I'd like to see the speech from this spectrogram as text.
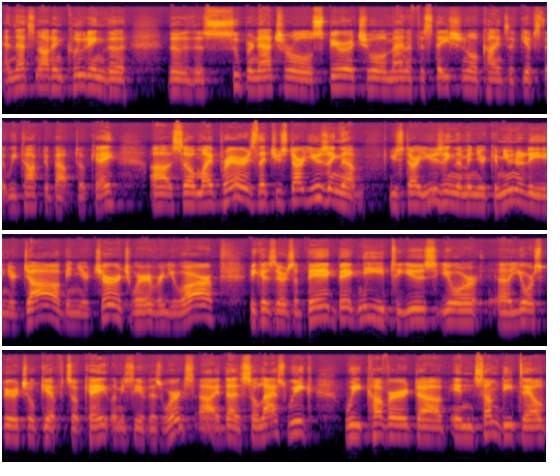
And that's not including the the, the supernatural, spiritual, manifestational kinds of gifts that we talked about, okay? Uh, so, my prayer is that you start using them. You start using them in your community, in your job, in your church, wherever you are, because there's a big, big need to use your, uh, your spiritual gifts, okay? Let me see if this works. Ah, it does. So, last week we covered uh, in some detail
